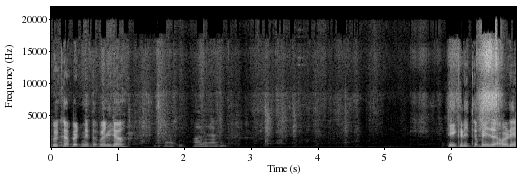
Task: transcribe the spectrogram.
ભૂખા પેટની તો પેલજો ટીકડી તો પૈસા વળે.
